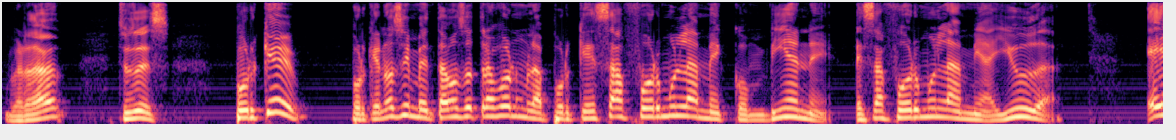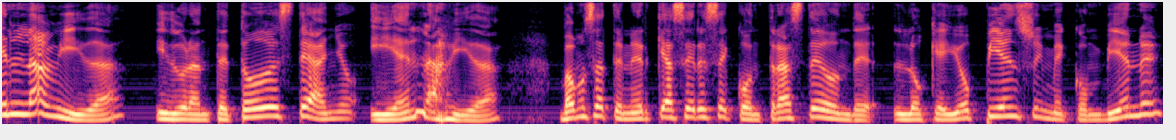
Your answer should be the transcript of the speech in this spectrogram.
¿Verdad? Entonces, ¿por qué? ¿Por qué nos inventamos otra fórmula? Porque esa fórmula me conviene, esa fórmula me ayuda. En la vida y durante todo este año y en la vida, vamos a tener que hacer ese contraste donde lo que yo pienso y me conviene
